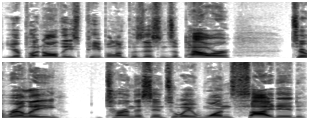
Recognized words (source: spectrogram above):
you're putting all these people in positions of power to really turn this into a one-sided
